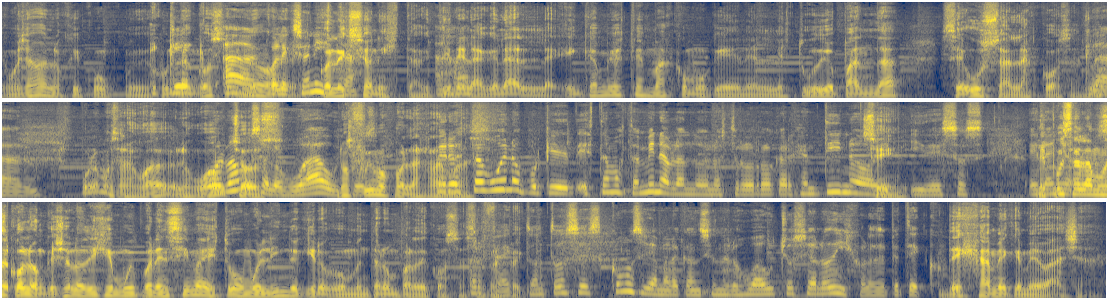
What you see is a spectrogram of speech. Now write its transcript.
¿cómo se llaman los que cu- eh, juntan cosas? ah, No, eh, coleccionista. coleccionista, que tiene la, gran- En cambio este es más como que en el estudio Panda se usan las cosas, ¿no? Claro. Volvamos a los, los Volvamos guauchos. a los guauchos. Nos fuimos por las ramas. Pero está bueno porque estamos también hablando de nuestro rock argentino Sí. y, y de esos. Después año- hablamos de Colón, que yo lo dije muy por encima y estuvo muy lindo y quiero comentar un par de cosas al Perfecto. respecto. Entonces, ¿cómo se llama la canción de los guauchos? Ya lo dijo, la de Peteco. Déjame que me vaya.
